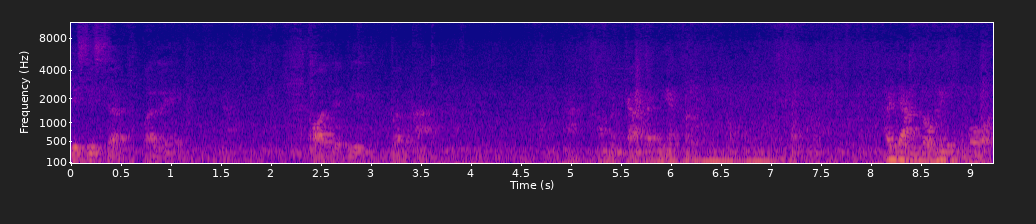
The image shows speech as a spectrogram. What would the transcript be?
this is a ballet for the deep p u r p l e ทำเหมือนกันแบบนี้พยายามลงให้ถึงโบส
